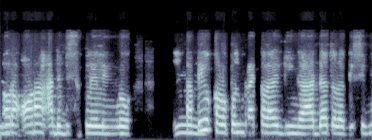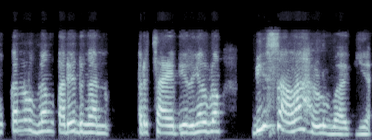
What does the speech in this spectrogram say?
orang-orang ada di sekeliling lu, Hmm. tapi kalaupun mereka lagi nggak ada atau lagi sibuk kan lu bilang tadi dengan percaya dirinya lu bilang bisa lah lu bahagia.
